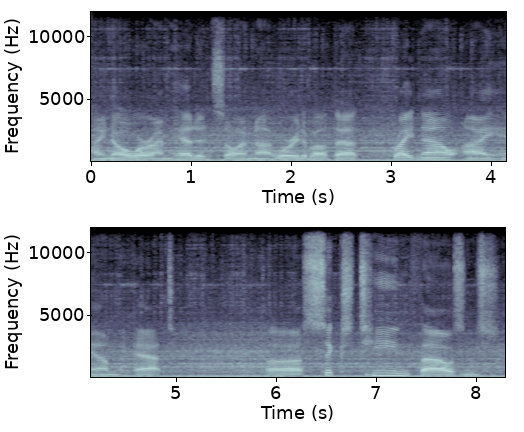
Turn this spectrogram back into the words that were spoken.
I know where I'm headed, so I'm not worried about that. Right now, I am at uh, 16 thousandths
